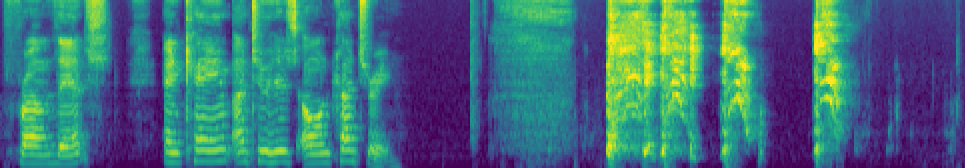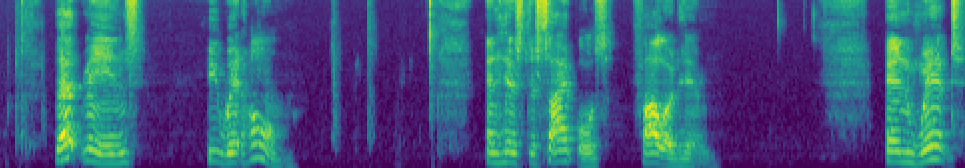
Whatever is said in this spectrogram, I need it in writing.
from thence and came unto his own country. that means he went home, and his disciples followed him. And went,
